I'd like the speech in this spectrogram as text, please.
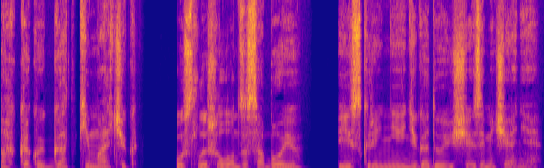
«Ах, какой гадкий мальчик!» — услышал он за собою искреннее негодующее замечание.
